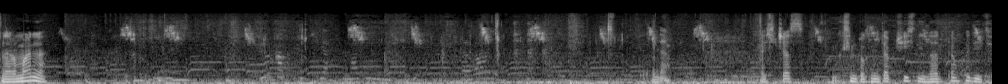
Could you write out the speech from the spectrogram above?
Нормально? Да. А сейчас, Максим, только не топчись, не надо там ходить.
